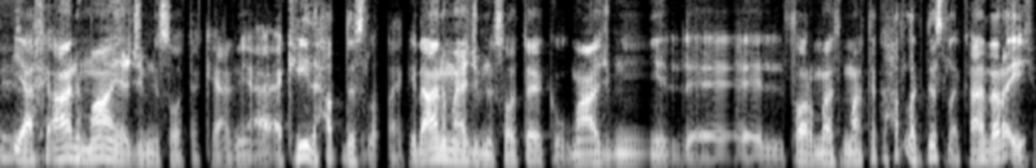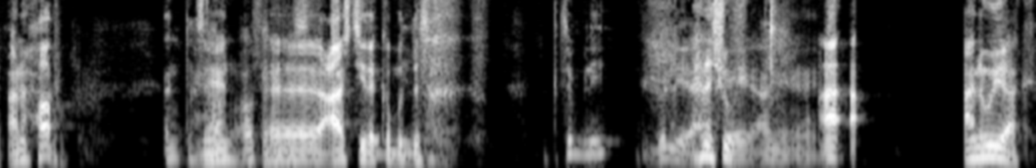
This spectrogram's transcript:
يا أخي أنا ما يعجبني صوتك يعني أكيد أحط dislike إذا أنا ما يعجبني صوتك وما عجبني ال- ال format مالتك أحط لك dislike هذا رأيي. أنا حر. أنت حر. زين؟ عاشتي ذاك اكتب ابو اكتب لي. قول لي إحنا شوف. يعني أنا وياك.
